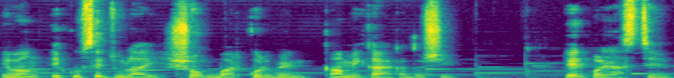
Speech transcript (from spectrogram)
এবং একুশে জুলাই সোমবার করবেন কামিকা একাদশী। এরপরে আসছে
